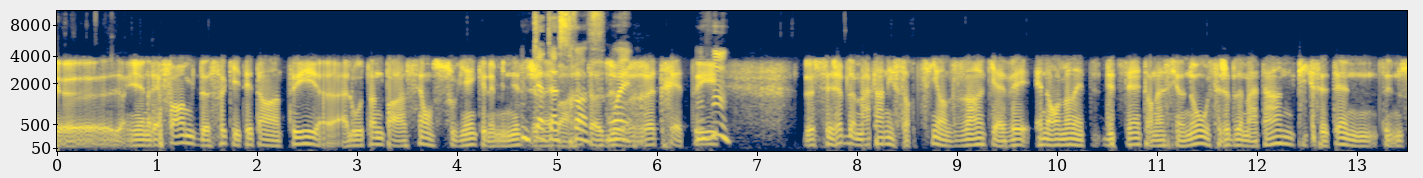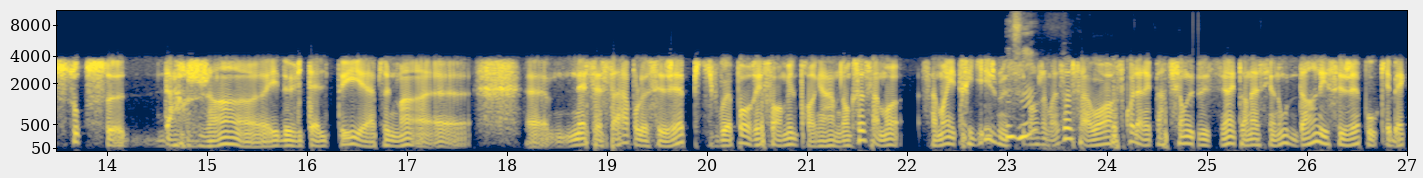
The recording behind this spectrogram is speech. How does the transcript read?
euh, il y a une réforme de ça qui a été tentée euh, à l'automne passé. On se souvient que le ministre a dû retraiter. Mm-hmm. Le cégep de Matane est sorti en disant qu'il y avait énormément d'étudiants internationaux au cégep de Matane, puis que c'était une, une, source d'argent euh, et de vitalité absolument nécessaire pour le cégep, puis qu'il ne pouvait pas réformer le programme. Donc ça, ça m'a ça m'a intrigué. Je me suis dit, mhm. bon, j'aimerais ça savoir, c'est quoi la répartition des étudiants internationaux dans les cégeps au Québec?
